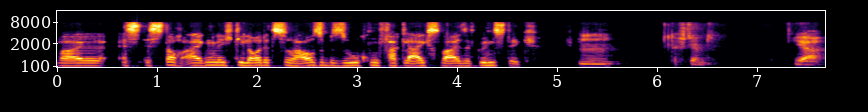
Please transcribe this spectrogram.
weil es ist doch eigentlich die Leute zu Hause besuchen vergleichsweise günstig. Mhm, das stimmt. Ja.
